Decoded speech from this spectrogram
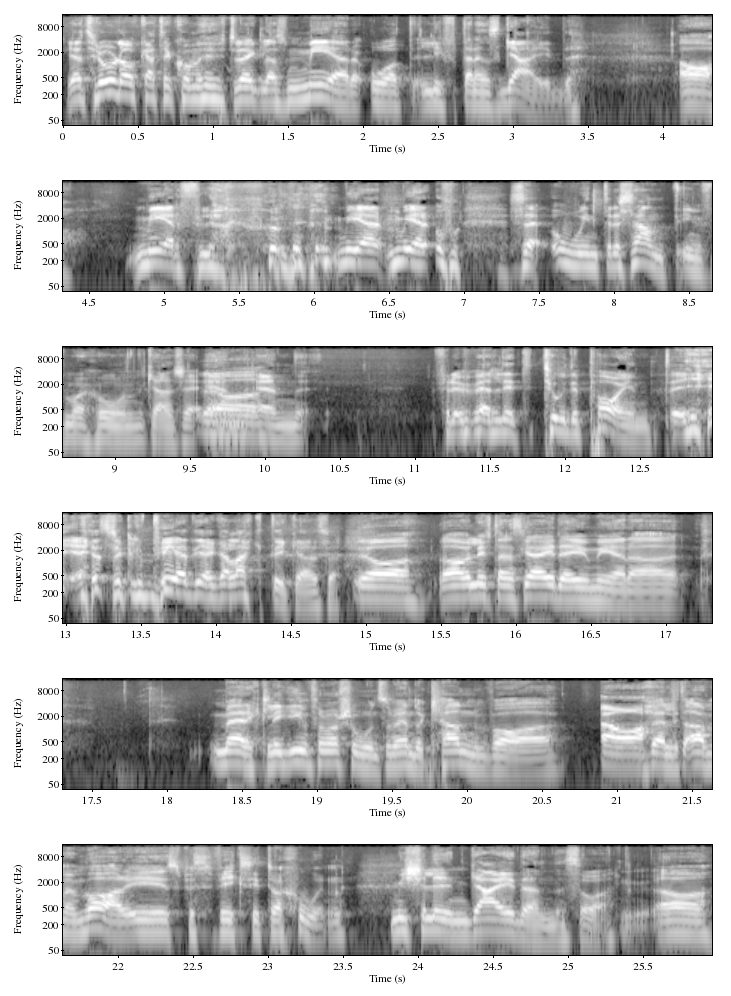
Jag tror dock att det kommer utvecklas mer åt liftarens guide. Ja, mer, mer, mer o, så här, ointressant information kanske Ja. än, än... För det är väldigt to the point i Encyclopedia Galactica. Alltså. ja, ja Liftarens guide är ju mera märklig information som ändå kan vara Ja, väldigt användbar i en specifik situation. Michelin-guiden så. Ja,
